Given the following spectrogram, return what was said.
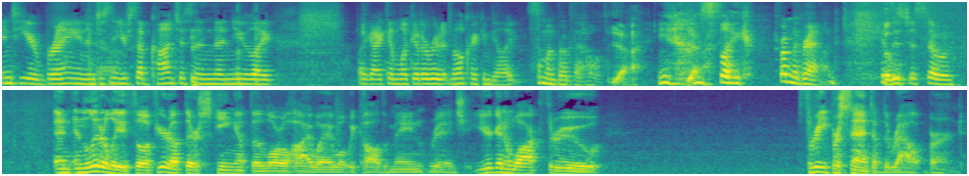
Into your brain and just in your subconscious, and then you like, like I can look at a root at Mill Creek and be like, someone broke that hold. yeah, You know, Yeah. it's like from the ground because it's just so. and and literally, so if you're up there skiing up the Laurel Highway, what we call the main ridge, you're going to walk through three percent of the route burned.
